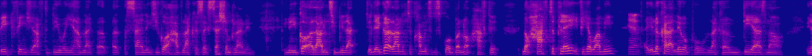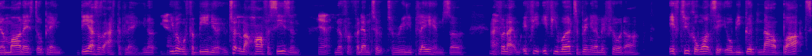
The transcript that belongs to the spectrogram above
big things you have to do when you have like a, a, a signings, you got to have like a succession planning. You know, you got to allow them to be like they got to allow them to come into the squad, but not have to not have to play. If you get what I mean. Yeah. You look at like Liverpool, like um Diaz now. You know, Mane is still playing. Diaz doesn't have to play. You know, Yeah. even with Fabinho, it took them like half a season. Yeah. You know, for, for them to to really play him. So I feel like if you if you were to bring in a midfielder, if Tuchel wants it, it will be good now. But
